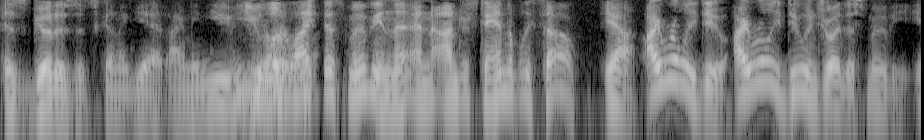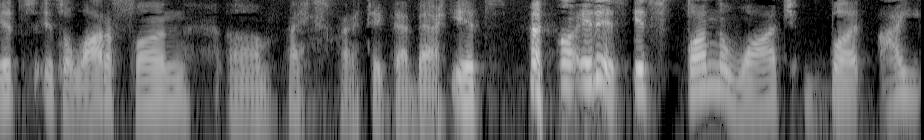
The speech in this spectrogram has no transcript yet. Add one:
as good as it's going to get. I mean, you you, you really like this movie, and, and understandably so. Yeah, I really do. I really do enjoy this movie. It's it's a lot of fun. Um, I, I take that back. It's well, it is. It's fun to watch, but I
